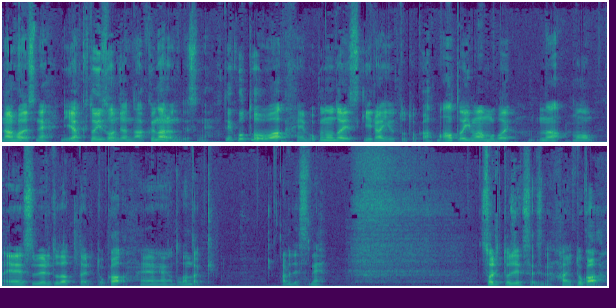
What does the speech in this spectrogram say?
なるほどですね。 React 依存じゃなくなるんですね。ってことは、えー、僕の大好き Riot とか、あと今もう、もう、えー、 Svelte だったりとか、えー、あとなんだっけ。あれですね。 Solid JS ですね。はい。とか、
